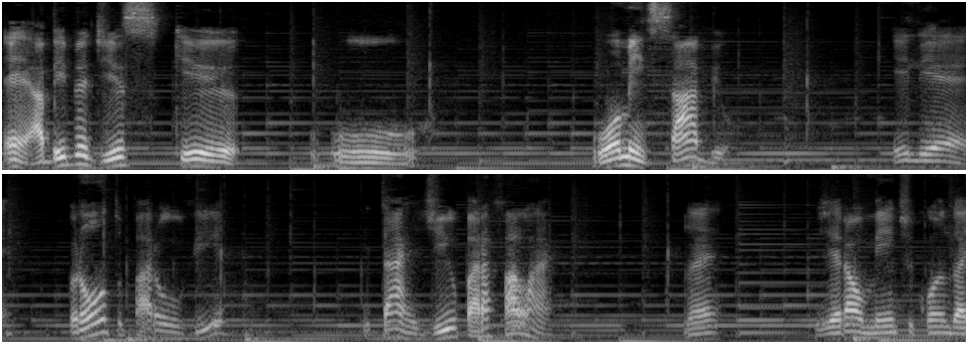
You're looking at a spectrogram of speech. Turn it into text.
É, a Bíblia diz que o, o homem sábio ele é pronto para ouvir e tardio para falar, né? Geralmente, quando a,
